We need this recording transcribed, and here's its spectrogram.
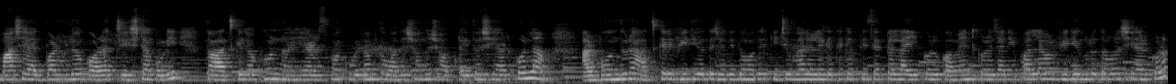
মাসে একবার হলেও করার চেষ্টা করি। তো আজকে যখন হেয়ার স্পা করলাম, তোমাদের সঙ্গে সবটাই তো শেয়ার করলাম। আর বন্ধুরা, আজকের ভিডিওতে যদি তোমাদের কিছু ভালো লেগে থাকে প্লিজ একটা লাইক করো কমেন্ট করে, জানিয়ে পারলে আমার ভিডিওগুলো তোমরা শেয়ার করো।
